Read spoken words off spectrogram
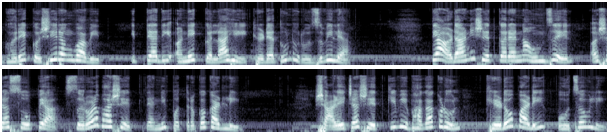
घरे कशी रंगवावीत इत्यादी अनेक कलाही खेड्यातून रुजविल्या. त्या अडाणी शेतकऱ्यांना उमजेल अशा सोप्या सरळ भाषेत त्यांनी पत्रकं काढली. शाळेच्या शेतकी विभागाकडून खेडोपाडी पोहोचवली.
